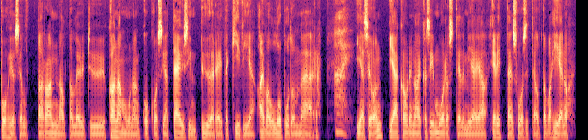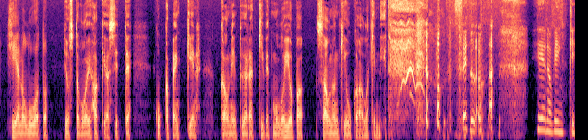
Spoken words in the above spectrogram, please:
pohjoiselta rannalta löytyy kananmunan kokoisia täysin pyöreitä kiviä aivan loputon määrä. Ai. Ja se on jääkauden aikaisia muodostelmia ja erittäin suositeltava hieno, hieno luoto, josta voi hakea sitten kukkapenkkiin kauniin pyöreät kivet. Mulla on jopa saunan kiukaallakin niitä. Selvä. Hieno vinkki.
